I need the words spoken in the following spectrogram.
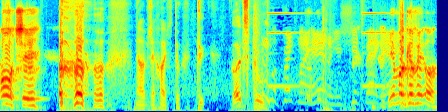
Oczy. Dobrze, chodź tu. Ty, chodź tu. Nie mogę wy... O,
